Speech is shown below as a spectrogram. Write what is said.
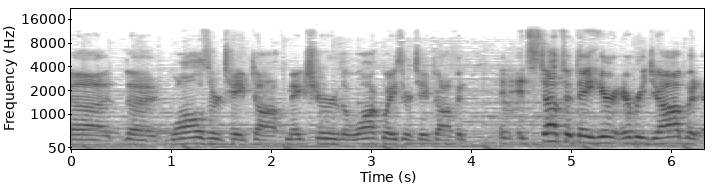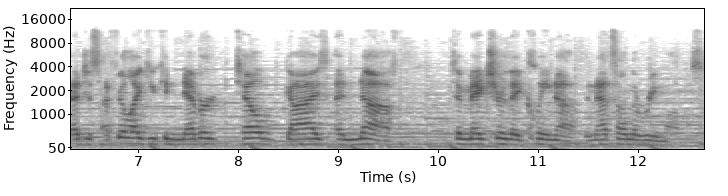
uh, the walls are taped off, make sure the walkways are taped off. And, and it's stuff that they hear every job, but I just, I feel like you can never tell guys enough to make sure they clean up. And that's on the remodels.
